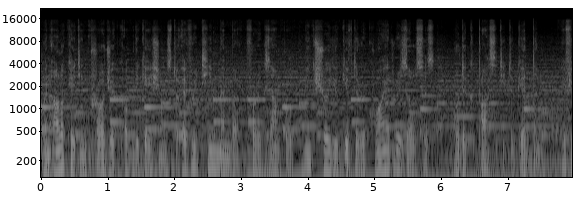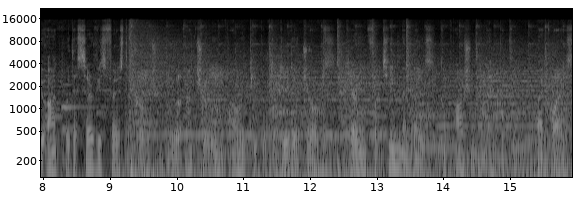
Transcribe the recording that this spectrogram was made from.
When allocating project obligations to every team member, for example, make sure you give the required resources or the capacity to get them. If you act with a service-first approach, you will actually empower people to do their jobs, caring for team members, compassion and empathy. Likewise,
